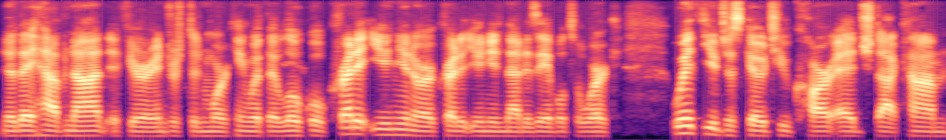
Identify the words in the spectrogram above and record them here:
no, they have not. If you're interested in working with a local credit union or a credit union that is able to work with you, just go to caredge.com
